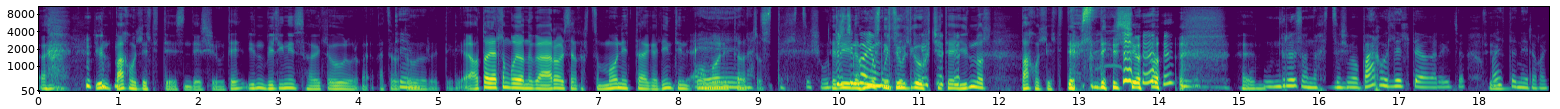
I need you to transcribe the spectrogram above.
ер нь баг хүлээлттэй байсан дээр шүү те. Ер нь бэлгэний соёл өөр өөр газрууд өөр өөр байдаг. Одоо ялангуяа нөгөө 12 сар гарсан монита гэл энэ тэнд буу монита болж байна. Хэцүү шүү. Өдөржингөө юм зөвлөгөө өгч те. Ер нь бол баг хүлээлттэй байсан дээр шүү. Өндрөөс унах хэцүү шүү. Баг хүлээлттэй байгаарэ гэж. Монита нэрээ гоё.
